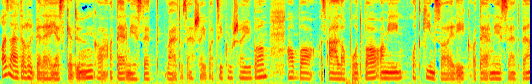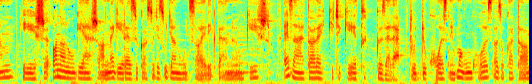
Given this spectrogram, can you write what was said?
azáltal, hogy belehelyezkedünk a, a természet változásaiba, ciklusaiba, abba az állapotba, ami ott kint zajlik a természetben, és analógiásan megérezzük azt, hogy ez ugyanúgy zajlik bennünk is, Ezáltal egy kicsikét közelebb tudjuk hozni magunkhoz azokat a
